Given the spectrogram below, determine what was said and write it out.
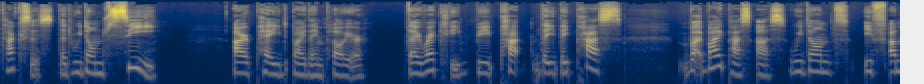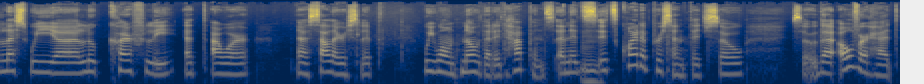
taxes that we don't see are paid by the employer directly. Be pa- they they pass by- bypass us. We don't if unless we uh, look carefully at our uh, salary slip, we won't know that it happens, and it's it's quite a percentage. So so the overhead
